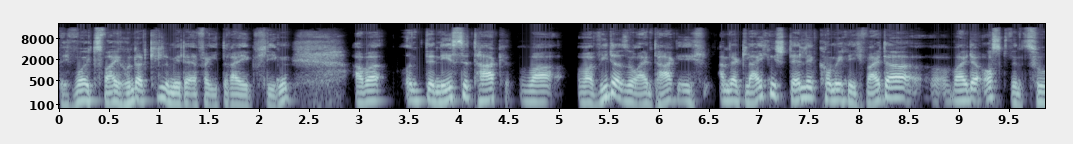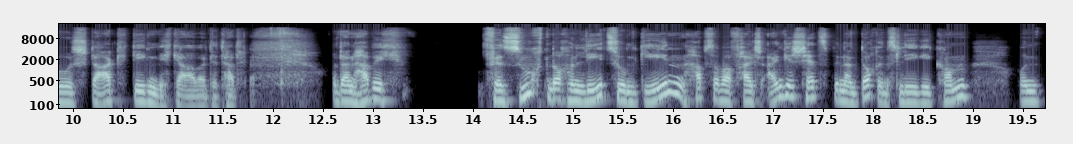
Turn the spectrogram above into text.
Ich wollte 200 Kilometer FAI-Dreieck fliegen, aber und der nächste Tag war, war wieder so ein Tag. Ich, an der gleichen Stelle komme ich nicht weiter, weil der Ostwind zu stark gegen mich gearbeitet hat. Und dann habe ich versucht, noch ein Lee zu umgehen, habe es aber falsch eingeschätzt, bin dann doch ins Lee gekommen und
